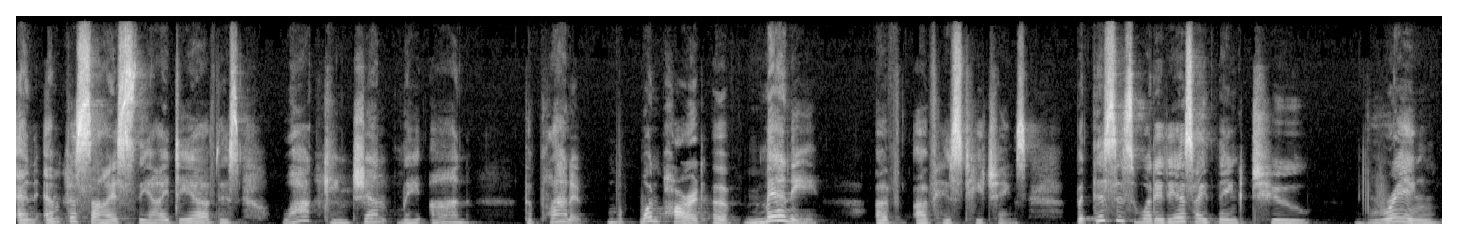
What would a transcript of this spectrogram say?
and emphasize the idea of this walking gently on the planet? One part of many of, of his teachings. But this is what it is, I think, to bring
